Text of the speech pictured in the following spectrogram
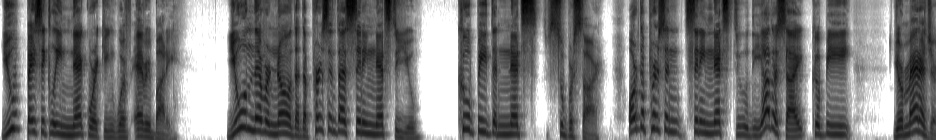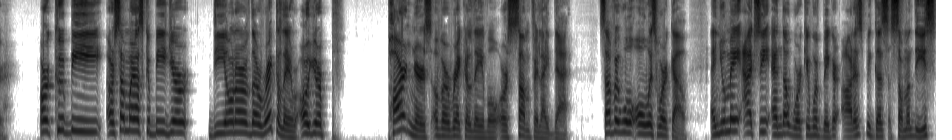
you basically networking with everybody. You will never know that the person that's sitting next to you could be the next superstar, or the person sitting next to the other side could be your manager, or could be, or someone else could be your the owner of the record label, or your partners of a record label, or something like that. Something will always work out. And you may actually end up working with bigger artists because some of these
